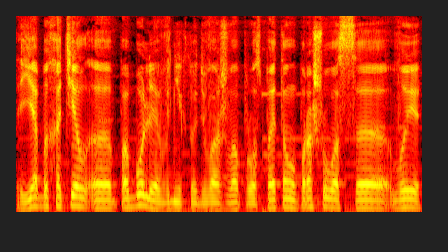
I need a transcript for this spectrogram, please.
Я бы хотел э, поболее вникнуть в ваш вопрос, поэтому прошу вас, э, вы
